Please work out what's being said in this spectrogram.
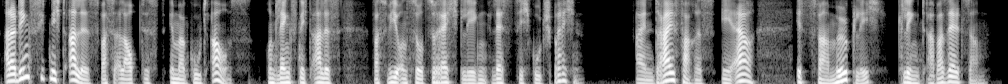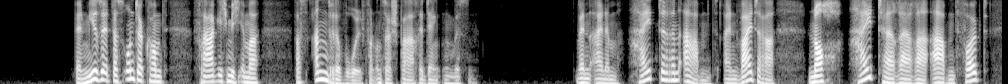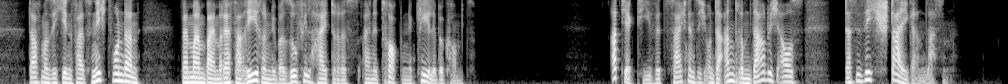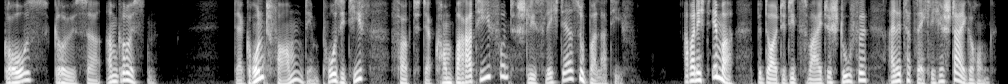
Allerdings sieht nicht alles, was erlaubt ist, immer gut aus, und längst nicht alles, was wir uns so zurechtlegen, lässt sich gut sprechen. Ein dreifaches ER ist zwar möglich, klingt aber seltsam. Wenn mir so etwas unterkommt, frage ich mich immer, was andere wohl von unserer Sprache denken müssen. Wenn einem heiteren Abend ein weiterer, noch heitererer Abend folgt, darf man sich jedenfalls nicht wundern, wenn man beim Referieren über so viel Heiteres eine trockene Kehle bekommt. Adjektive zeichnen sich unter anderem dadurch aus, dass sie sich steigern lassen. Groß, größer, am größten. Der Grundform, dem Positiv, folgt der Komparativ und schließlich der Superlativ. Aber nicht immer bedeutet die zweite Stufe eine tatsächliche Steigerung.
